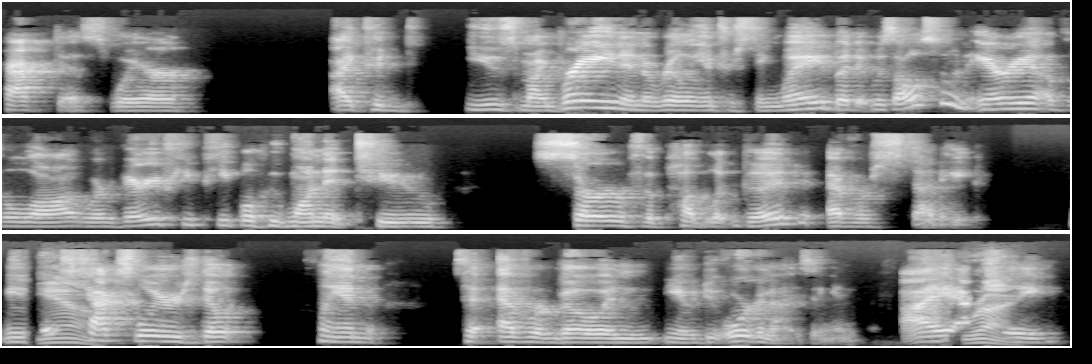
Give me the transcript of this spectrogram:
practice where I could use my brain in a really interesting way, but it was also an area of the law where very few people who wanted to serve the public good ever studied. I mean, Yeah. tax lawyers don't plan to ever go and you know do organizing. And I Right. actually,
